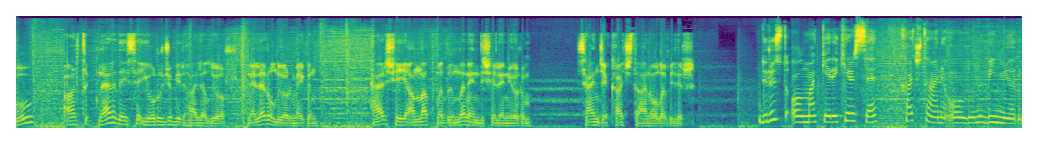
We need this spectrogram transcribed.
Bu artık neredeyse yorucu bir hal alıyor. Neler oluyor Megan? Her şeyi anlatmadığından endişeleniyorum. Sence kaç tane olabilir? Dürüst olmak gerekirse kaç tane olduğunu bilmiyorum.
